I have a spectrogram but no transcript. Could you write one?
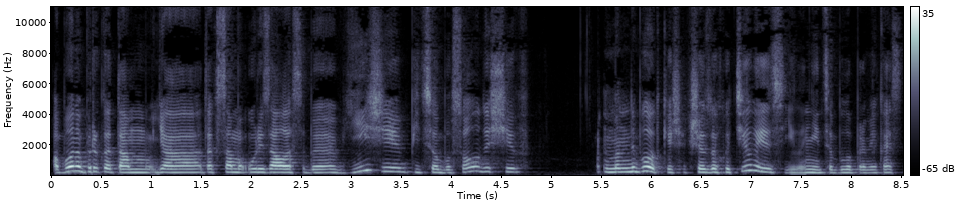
Або, наприклад, там я так само урізала себе в їжі, піцу або солодощів. У мене не було таке, що якщо захотіла, я з'їла. Ні, це була прям якась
